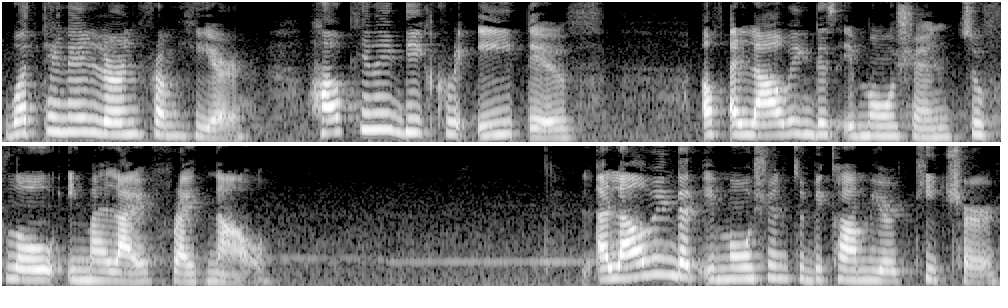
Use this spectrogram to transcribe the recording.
What can I learn from here? How can I be creative of allowing this emotion to flow in my life right now? allowing that emotion to become your teacher,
